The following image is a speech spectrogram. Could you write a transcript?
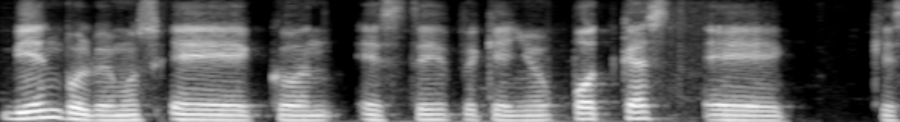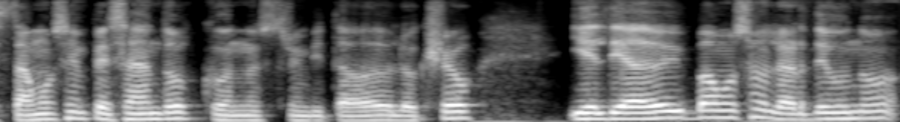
Bien, volvemos eh, con este pequeño podcast eh, que estamos empezando con nuestro invitado de Blog Show. Y el día de hoy vamos a hablar de uno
